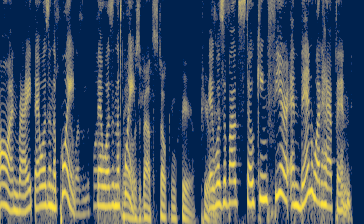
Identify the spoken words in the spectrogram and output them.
on, right? That wasn't the point. wasn't the point. That wasn't the Man, point. it was about stoking fear. Period. It was about stoking fear. And then what happened?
